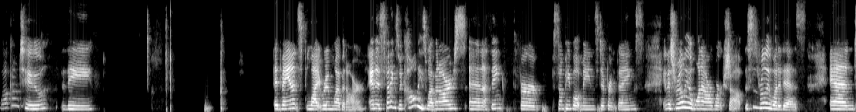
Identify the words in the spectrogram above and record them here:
Welcome to the advanced Lightroom webinar. And it's funny because we call these webinars, and I think for some people it means different things. And it's really a one hour workshop. This is really what it is. And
